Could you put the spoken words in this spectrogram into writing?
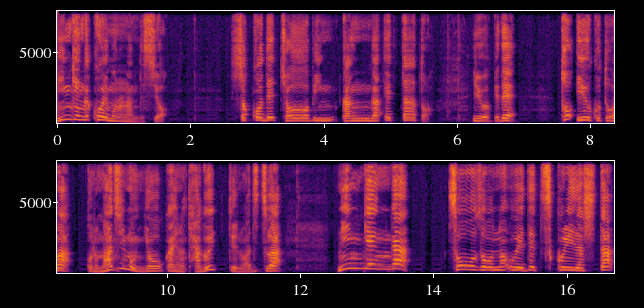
人間が怖いものなんですよ。そこで長瓶考えたというわけでということはこのマジムン妖怪の類っていうのは実は人間が想像の上で作り出した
